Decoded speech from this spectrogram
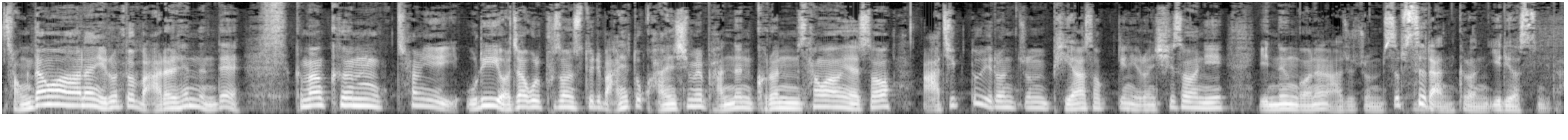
정당화하는 이런 또 말을 했는데 그만큼 참 이 우리 여자 골프 선수들이 많이 또 관심을 받는 그런 상황에서 아직도 이런 좀 비하 섞인 이런 시선이 있는 거는 아주 좀 씁쓸한 그런 일이었습니다.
